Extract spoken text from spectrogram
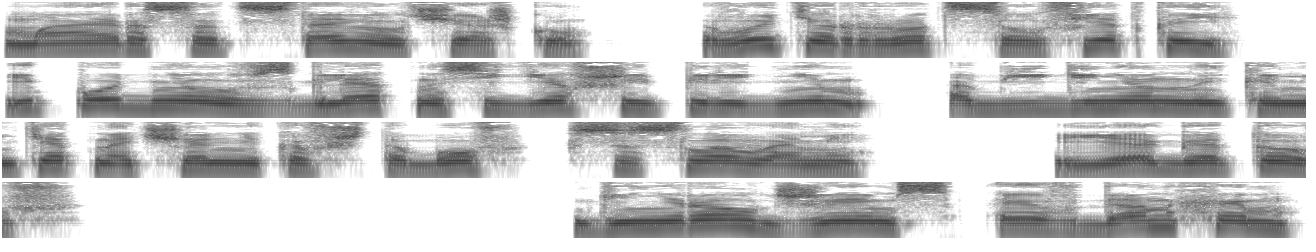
Майерс отставил чашку, вытер рот салфеткой и поднял взгляд на сидевший перед ним объединенный комитет начальников штабов со словами «Я готов, генерал Джеймс Ф. Данхэм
